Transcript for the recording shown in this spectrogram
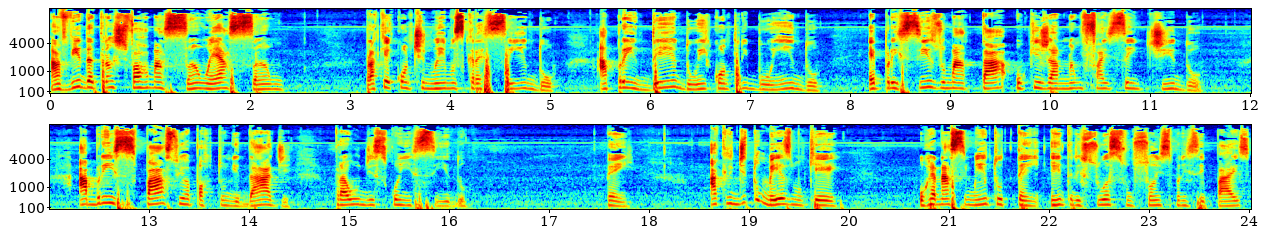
A vida é transformação, é ação. Para que continuemos crescendo, aprendendo e contribuindo, é preciso matar o que já não faz sentido, abrir espaço e oportunidade para o desconhecido. Bem, acredito mesmo que o renascimento tem entre suas funções principais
